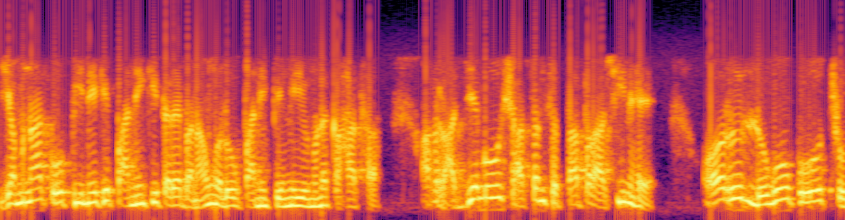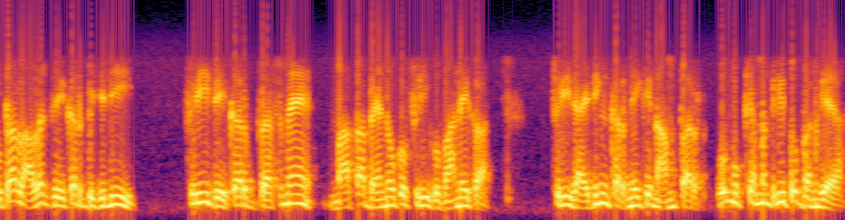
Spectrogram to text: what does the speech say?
यमुना को पीने के पानी की तरह बनाऊँगा, लोग पानी पिएँगे ये उन्होंने कहा था। अब राज्य में वो शासन सत्ता पर आसीन है और लोगों को छोटा लालच देकर, बिजली फ्री देकर, बस में माता बहनों को फ्री घुमाने का, फ्री राइडिंग करने के नाम पर, वो मुख्यमंत्री तो बन गया।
